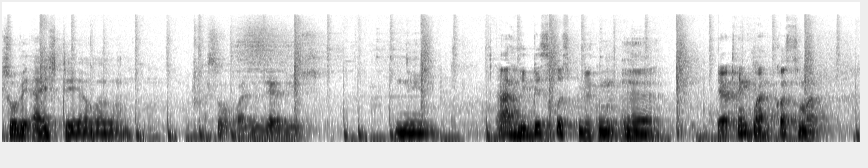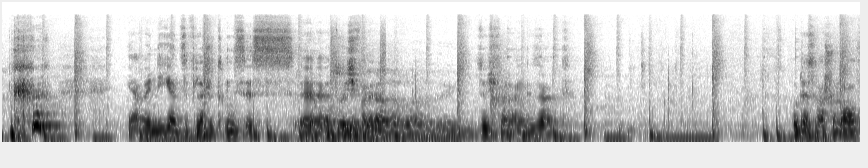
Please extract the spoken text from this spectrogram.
So wie Eistee, aber so. Ach so, also sehr süß. Nee. Ah, Hibiskusblüten. Ja. Ja, trink mal, koste mal. Ja, wenn die ganze Flasche trinkst, ist äh, Durchfall. Durchfall angesagt. Oh, das war schon auf.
